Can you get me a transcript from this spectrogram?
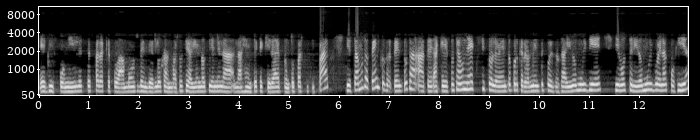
eh, disponibles pues para que podamos vender los almuerzos si alguien no tiene la, la gente que quiera de pronto participar. Y estamos atentos, atentos a, que esto sea un éxito el evento porque realmente pues nos ha ido muy bien y hemos tenido muy buena acogida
